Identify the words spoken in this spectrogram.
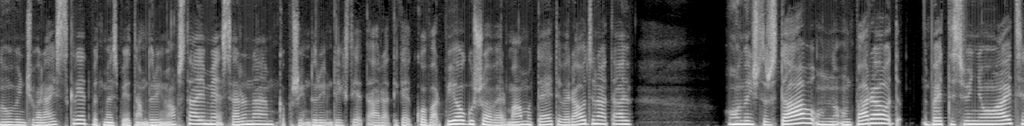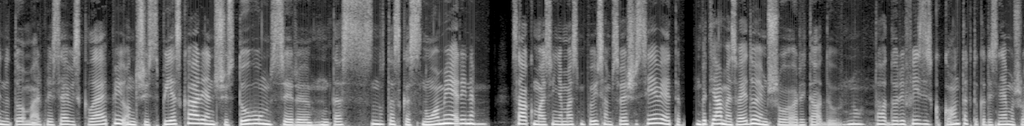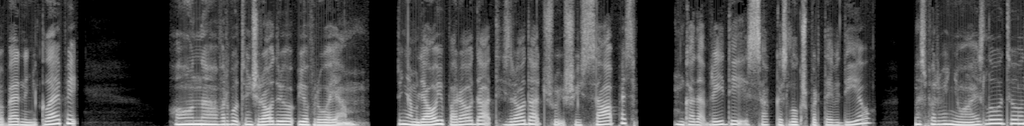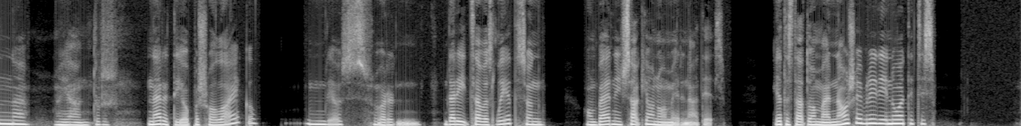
Nu, viņš var aizskriet, bet mēs pie tām durvīm apstājamies, sarunājam, ka pa šīm durvīm drīkst iet ārā tikai kopā ar pieaugušo, vai ar mammu, tēti vai audzinātāju. Un viņš tur stāv un, un paraud, bet es viņu aicinu tomēr pie sevis klēpī, un šis pieskāriens, šis tuvums ir nu, tas, nu, tas kas nomierina. Sākumā es viņam esmu pavisam sveša sieviete, bet jā, mēs veidojam šo arī tādu, nu, tādu arī fizisku kontaktu, kad es ņemu šo bērniņu klēpī un uh, varbūt viņš raud joprojām. Viņam ļauju paraudāt, izraudāt šo, šīs sāpes, un kādā brīdī es saku, ka es lūgšu par tevi Dievu. Es par viņu aizlūdzu, un, uh, jā, tur nereti jau pa šo laiku Dievs var darīt savas lietas, un, un bērniņš sāk jau nomierināties. Ja tas tā tomēr nav šai brīdī noticis,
